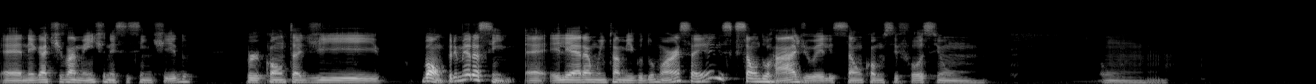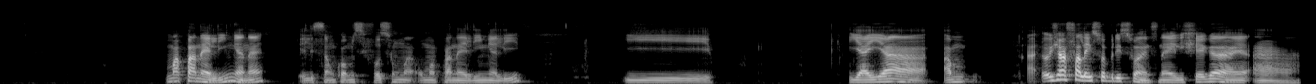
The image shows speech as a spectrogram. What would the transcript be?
é, negativamente nesse sentido, por conta de. Bom, primeiro assim, é, ele era muito amigo do Morsa, eles que são do rádio, eles são como se fosse um. um uma panelinha, né? Eles são como se fosse uma, uma panelinha ali. E. E aí a, a, a, Eu já falei sobre isso antes, né? Ele chega a,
